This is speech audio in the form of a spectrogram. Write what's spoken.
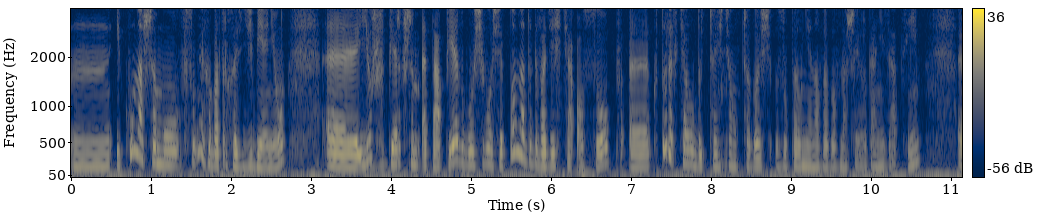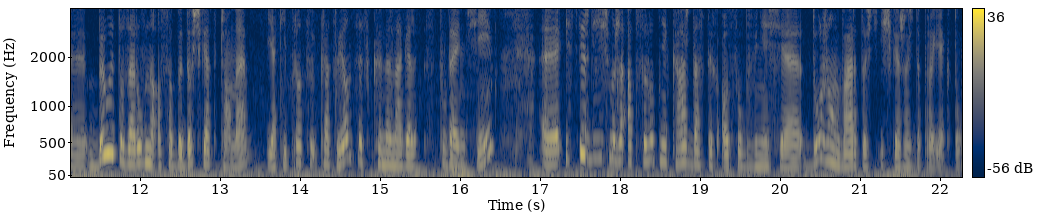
Mm, I ku naszemu w sumie chyba trochę zdziwieniu, e, już w pierwszym etapie zgłosiło się ponad 20 osób, które chciały być częścią czegoś zupełnie nowego w naszej organizacji. Były to zarówno osoby doświadczone, jak i pracujący w Kynenagel studenci. I stwierdziliśmy, że absolutnie każda z tych osób wniesie dużą wartość i świeżość do projektu.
